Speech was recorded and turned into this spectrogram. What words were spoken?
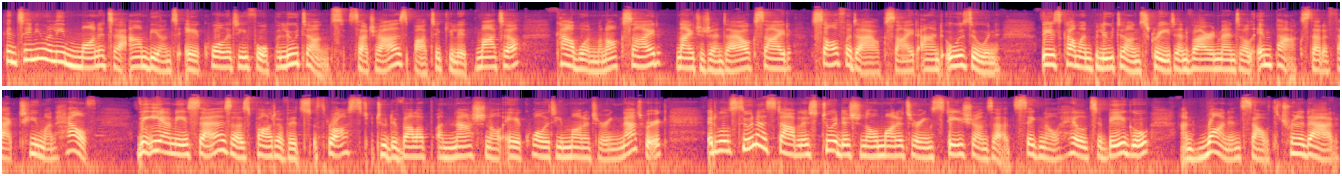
continually monitor ambient air quality for pollutants such as particulate matter, carbon monoxide, nitrogen dioxide, sulfur dioxide and ozone. These common pollutants create environmental impacts that affect human health the EMA says as part of its thrust to develop a national air quality monitoring network, it will soon establish two additional monitoring stations at Signal Hill, Tobago and one in South Trinidad.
